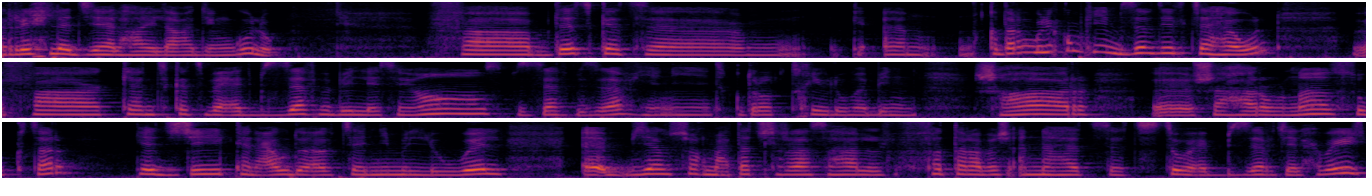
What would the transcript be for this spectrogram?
الرحلة ديالها إلا غادي نقولوا فبدات كت نقدر نقول لكم كاين بزاف ديال التهاون. فكانت كتبعد بزاف ما بين les séances بزاف بزاف يعني تقدروا تخيلوا ما بين شهر آه، شهر ونص وكثر كتجي كنعاودو عاوتاني من الأول. bien sûr ما عطاتش راسها الفترة باش أنها تستوعب بزاف ديال الحوايج.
